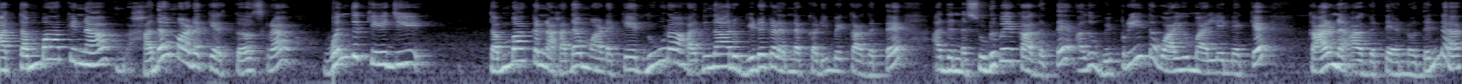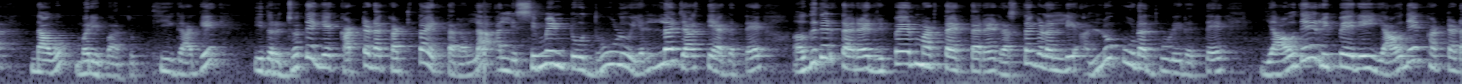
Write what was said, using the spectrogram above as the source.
ಆ ತಂಬಾಕಿನ ಹದ ಮಾಡೋಕ್ಕೋಸ್ಕರ ಒಂದು ಕೆ ಜಿ ತಂಬಾಕನ್ನು ಹದ ಮಾಡೋಕ್ಕೆ ನೂರ ಹದಿನಾರು ಗಿಡಗಳನ್ನು ಕಡಿಬೇಕಾಗತ್ತೆ. ಅದನ್ನು ಸುಡಬೇಕಾಗತ್ತೆ. ಅದು ವಿಪರೀತ ವಾಯು ಮಾಲಿನ್ಯಕ್ಕೆ ಕಾರಣ ಆಗುತ್ತೆ ಅನ್ನೋದನ್ನು ನಾವು ಮರಿಬಾರ್ದು. ಹೀಗಾಗಿ ಇದರ ಜೊತೆಗೆ ಕಟ್ಟಡ ಕಟ್ತಾ ಇರ್ತಾರಲ್ಲ, ಅಲ್ಲಿ ಸಿಮೆಂಟು, ಧೂಳು ಎಲ್ಲ ಜಾಸ್ತಿ ಆಗುತ್ತೆ. ಅಗದಿರ್ತಾರೆ, ರಿಪೇರ್ ಮಾಡ್ತಾ ಇರ್ತಾರೆ. ರಸ್ತೆಗಳಲ್ಲಿ ಅಲ್ಲೂ ಕೂಡ ಧೂಳಿರುತ್ತೆ ಯಾವುದೇ ರಿಪೇರಿ, ಯಾವುದೇ ಕಟ್ಟಡ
